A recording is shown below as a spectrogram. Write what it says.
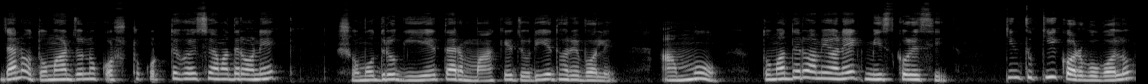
জানো, তোমার জন্য কষ্ট করতে হয়েছে আমাদের অনেক। সমুদ্র গিয়ে তার মাকে জড়িয়ে ধরে বলে, আম্মু তোমাদেরও আমি অনেক মিস করেছি। কিন্তু কি করব বলো?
